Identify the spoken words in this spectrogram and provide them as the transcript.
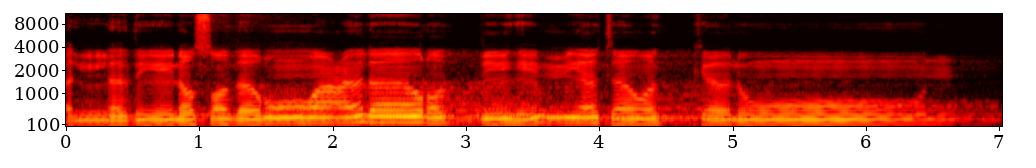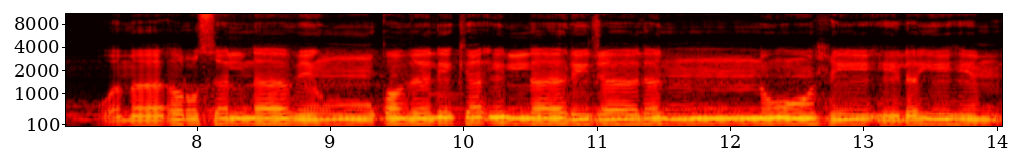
الذين صبروا وعلى ربهم يتوكلون وما ارسلنا من قبلك الا رجالا نوحي اليهم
